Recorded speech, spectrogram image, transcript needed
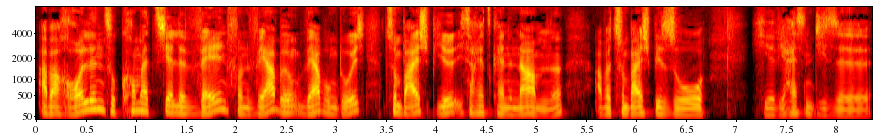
aber rollen so kommerzielle Wellen von Werbung, Werbung durch. Zum Beispiel, ich sage jetzt keine Namen, ne, aber zum Beispiel so, hier, wie heißen diese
